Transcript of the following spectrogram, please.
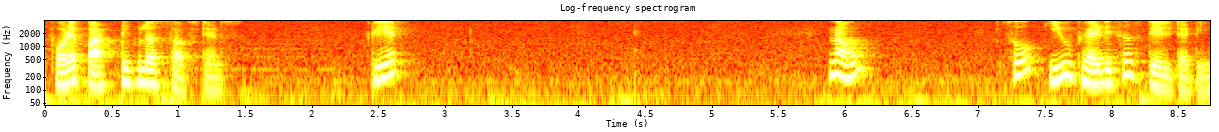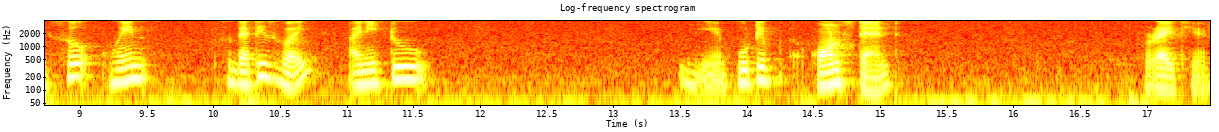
for a particular substance. Clear? Now so q varies as delta t. So when so that is why I need to put a constant right here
